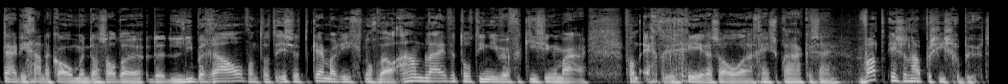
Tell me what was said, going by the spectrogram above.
Nou, die gaan er komen. Dan zal de, de liberaal, want dat is het Kemmerich, nog wel aanblijven tot die nieuwe verkiezingen. Maar van echt regeren zal geen sprake zijn. Wat is er nou precies gebeurd?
